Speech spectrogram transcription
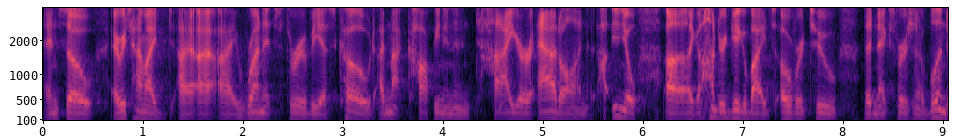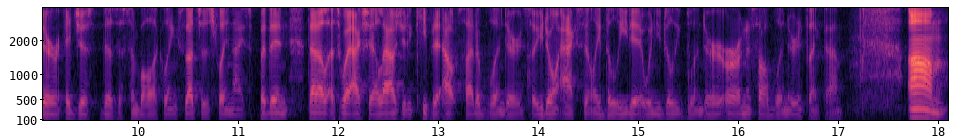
And so every time I, I, I run it through VS Code, I'm not copying an entire add-on, you know, uh, like 100 gigabytes over to the next version of Blender. It just does a symbolic link. So that's just really nice. But then that is what actually allows you to keep it outside of Blender. So you don't accidentally delete it when you delete Blender or uninstall Blender or anything like that. Um,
